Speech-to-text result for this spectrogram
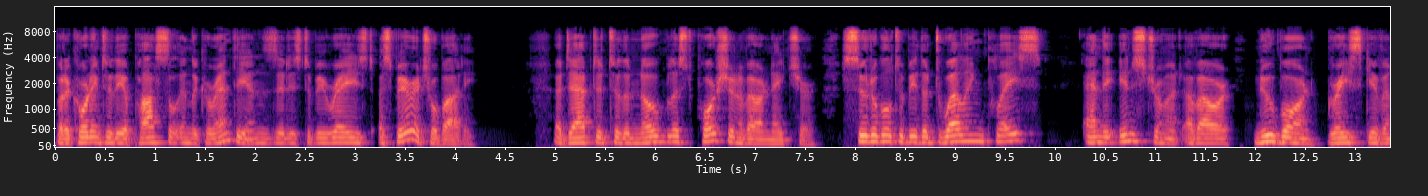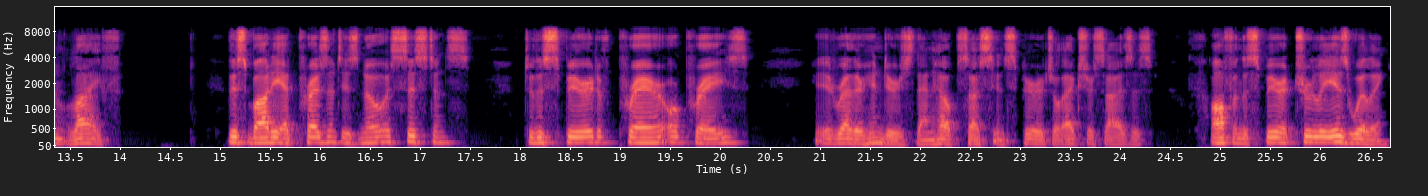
But according to the apostle in the Corinthians, it is to be raised a spiritual body, adapted to the noblest portion of our nature, suitable to be the dwelling place and the instrument of our newborn grace given life. This body at present is no assistance to the spirit of prayer or praise. It rather hinders than helps us in spiritual exercises. Often the spirit truly is willing,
